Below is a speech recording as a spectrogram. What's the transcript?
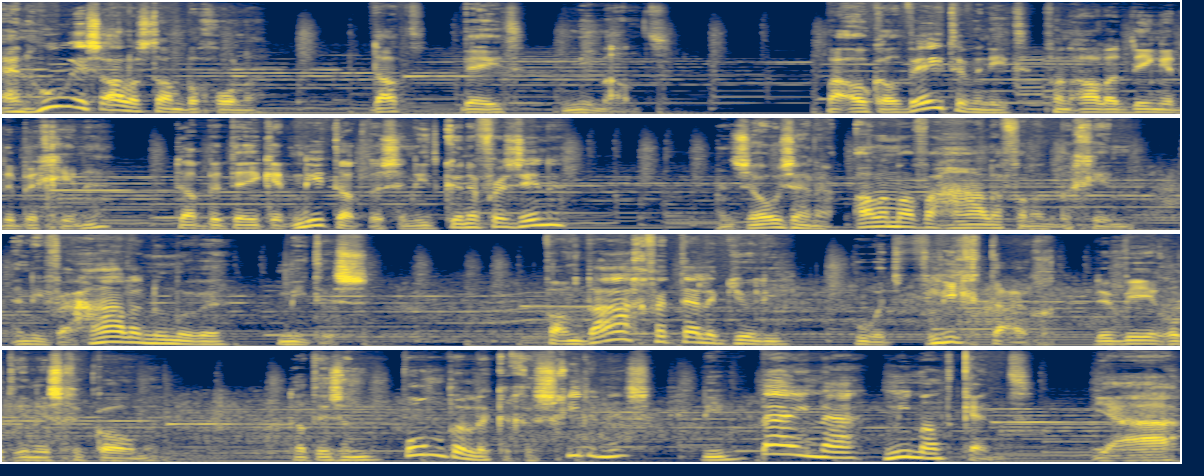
En hoe is alles dan begonnen? Dat weet niemand. Maar ook al weten we niet van alle dingen te beginnen, dat betekent niet dat we ze niet kunnen verzinnen. En zo zijn er allemaal verhalen van het begin. En die verhalen noemen we mythes. Vandaag vertel ik jullie hoe het vliegtuig de wereld in is gekomen. Dat is een wonderlijke geschiedenis die bijna niemand kent. Ja,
